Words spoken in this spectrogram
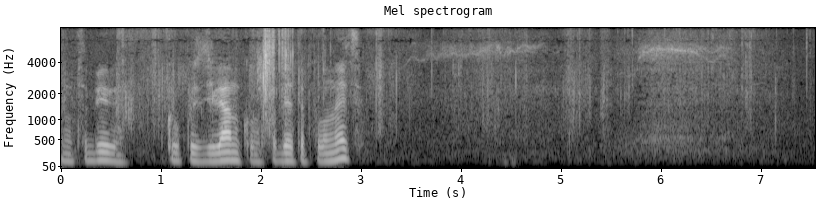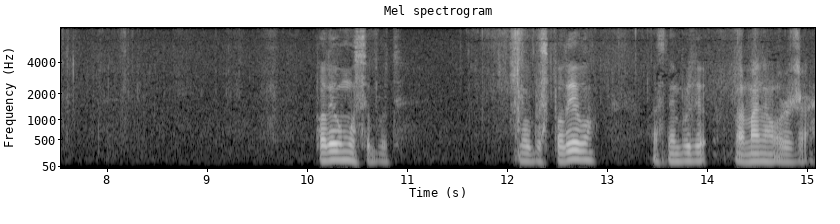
ну, собі купу ділянку садити полуницю, полив мусить бути. Бо без поливу у нас не буде нормального урожаю.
